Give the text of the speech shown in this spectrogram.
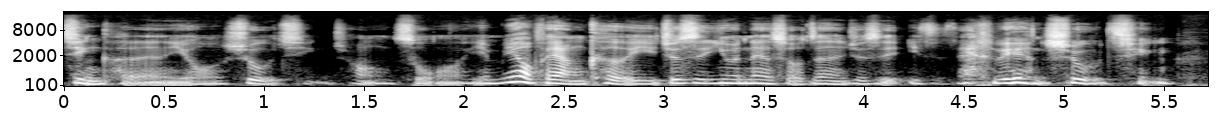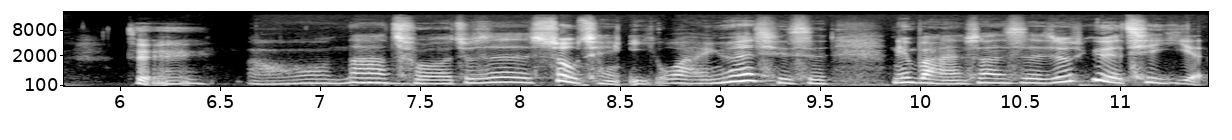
尽可能用竖琴创作，也没有非常刻意，就是因为那个时候真的就是一直在 练竖琴，对。哦，那除了就是竖琴以外，因为其实你本来算是就是乐器演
